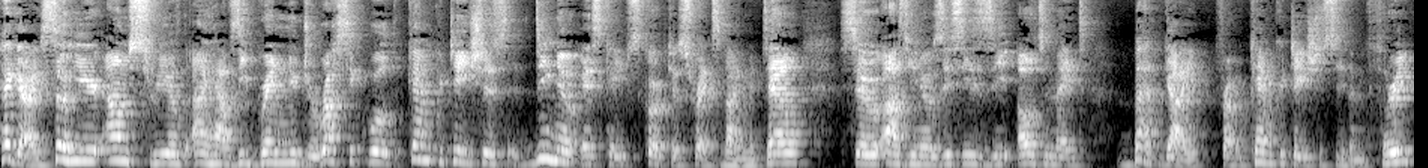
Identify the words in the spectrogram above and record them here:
Hey guys, so here I'm thrilled I have the brand new Jurassic World Camp Cretaceous Dino Escape Scorpios Rex by Mattel. So as you know, this is the ultimate bad guy from Camp Cretaceous Season 3.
